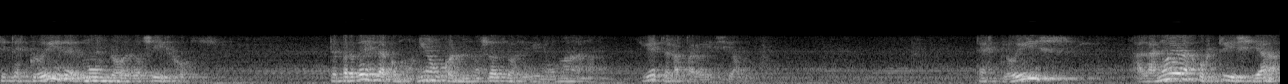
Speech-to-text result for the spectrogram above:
Si te excluís del mundo de los hijos, te perdés la comunión con nosotros divino humano. Y esta es la perdición. Te excluís a la nueva justicia,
